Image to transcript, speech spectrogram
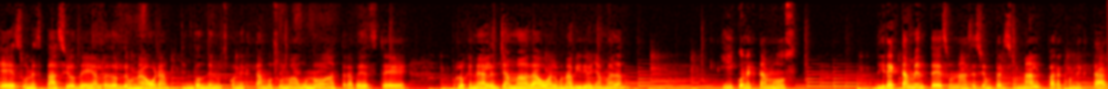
que es un espacio de alrededor de una hora en donde nos conectamos uno a uno a través de, por lo general es llamada o alguna videollamada, y conectamos directamente, es una sesión personal para conectar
